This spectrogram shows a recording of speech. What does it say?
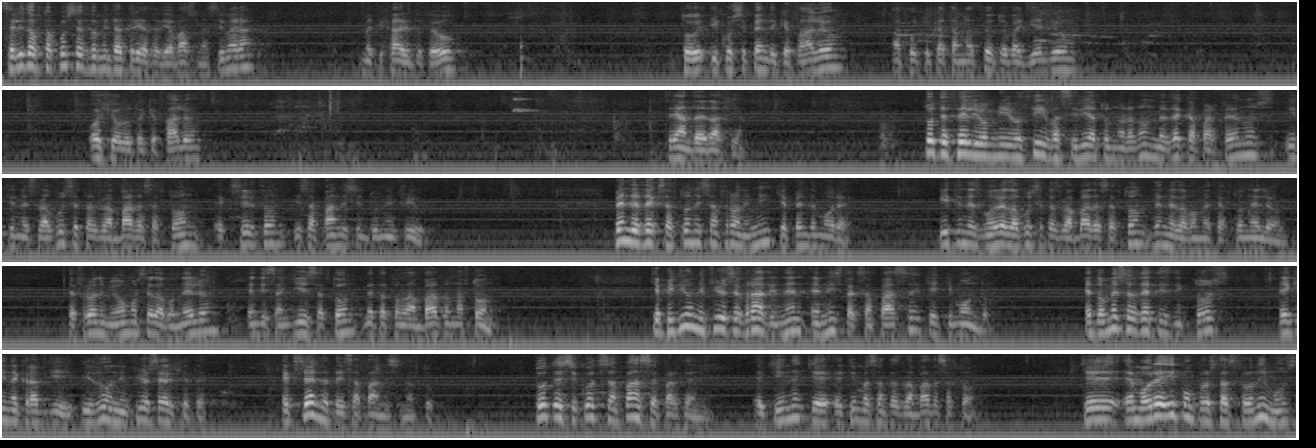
Σελίδα 873 θα διαβάσουμε σήμερα με τη χάρη του Θεού. Το 25 κεφάλαιο από το καταμαθαίο το Ευαγγέλιο. Όχι όλο το κεφάλαιο. 30 εδάφια Τότε θέλει ομοιωθεί η βασιλεία των ουρανών με δέκα παρθένους ή την εσλαβούσε τας λαμπάδας αυτών εξήλθον εις απάντηση του νυμφίου. Πέντε δέξ αυτών εις αφρόνιμοι και πέντε μωρέ. Ή την εσμωρέ λαβούσε τας λαμπάδας αυτών δεν έλαβαν μεθ' αυτών έλεον. Εφρόνιμοι όμως έλαβαν έλεον εν της αγγείας αυτών μετά των λαμπάδων αυτών. Και επειδή ο νυμφίος ευράδινεν ενίσταξαν πάσε και κοιμώντο. Εν το μέσο δε της νυχτός έγινε κραυγή, ιδού ο νυμφίος έρχεται. Εξέρχεται εις απάντηση αυτού. Τότε σηκώθησαν πάσε παρθένοι, εκείνε και ετοίμασαν τας λαμπάδες αυτών. Και εμωρέ είπαν προς τας σφρονίμους,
